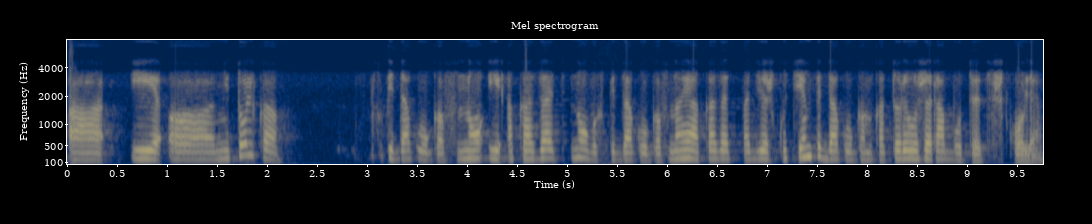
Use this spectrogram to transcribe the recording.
А, и а, не только педагогов, но и оказать новых педагогов, но и оказать поддержку тем педагогам, которые уже работают в школе.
